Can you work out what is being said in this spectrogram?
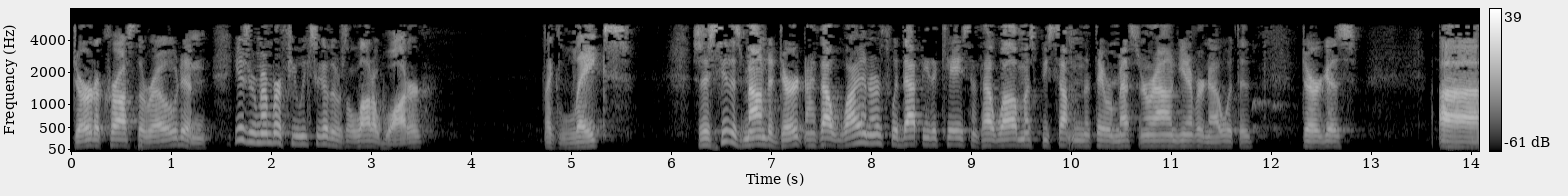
dirt across the road, and you guys remember a few weeks ago there was a lot of water, like lakes so I see this mound of dirt, and I thought, why on earth would that be the case? And I thought, well, it must be something that they were messing around. You never know with the Durgas. Uh,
